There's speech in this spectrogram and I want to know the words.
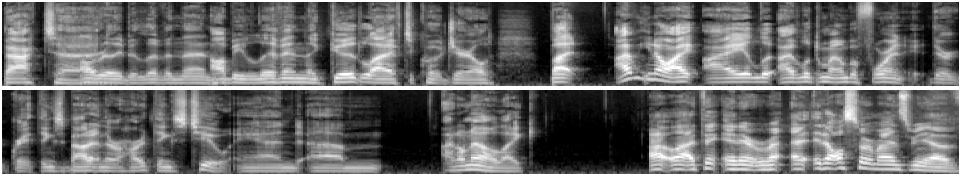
back to I'll really be living then. I'll be living the good life, to quote Gerald. But I've, you know, I, I, I've lived on my own before, and there are great things about it, and there are hard things too. And um, I don't know, like, I, well, I think, and it it also reminds me of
